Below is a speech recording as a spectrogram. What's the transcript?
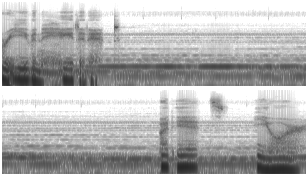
or even hated it. But it's yours,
